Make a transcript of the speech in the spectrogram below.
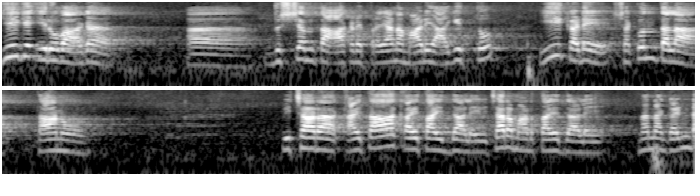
ಹೀಗೆ ಇರುವಾಗ ದುಷ್ಯಂತ ಆ ಕಡೆ ಪ್ರಯಾಣ ಮಾಡಿ ಆಗಿತ್ತು. ಈ ಕಡೆ ಶಕುಂತಲ ತಾನು ವಿಚಾರ ಕಾಯ್ತಾ ಕಾಯ್ತಾ ಇದ್ದಾಳೆ, ವಿಚಾರ ಮಾಡ್ತಾ ಇದ್ದಾಳೆ. ನನ್ನ ಗಂಡ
